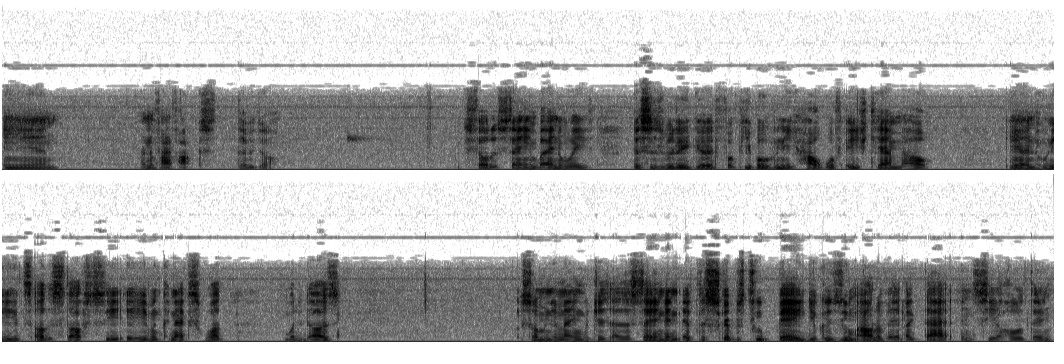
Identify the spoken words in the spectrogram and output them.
And run in Firefox. There we go. It's still the same but anyways this is really good for people who need help with HTML and who needs other stuff. See it even connects what what it does so many languages as I say and then if the script is too big you could zoom out of it like that and see a whole thing.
